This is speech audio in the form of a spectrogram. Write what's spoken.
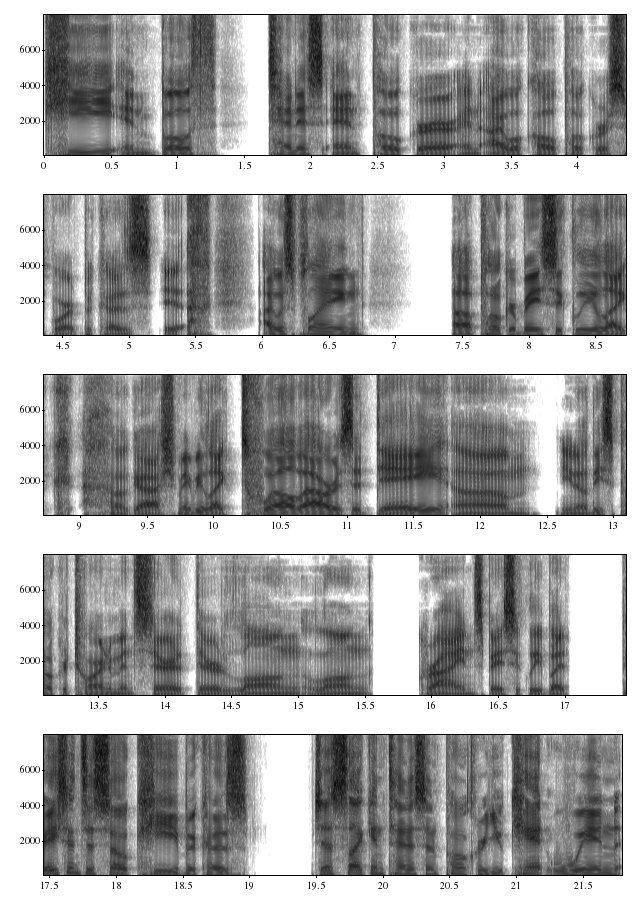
key in both tennis and poker. And I will call poker a sport because it, I was playing uh, poker basically like oh gosh maybe like 12 hours a day um, you know these poker tournaments they're they're long long grinds basically but patience is so key because just like in tennis and poker you can't win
